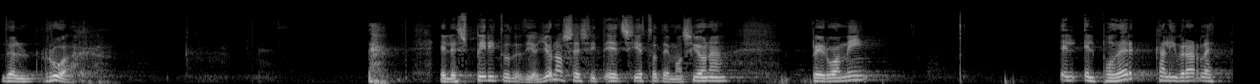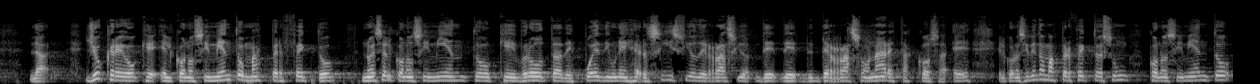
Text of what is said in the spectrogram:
del Ruach el Espíritu de Dios. Yo no sé si, esto te emociona, pero a mí el, poder calibrar la, Yo creo que el conocimiento más perfecto no es el conocimiento que brota después de un ejercicio de, de, razonar estas cosas. Eh, el conocimiento más perfecto es un conocimiento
